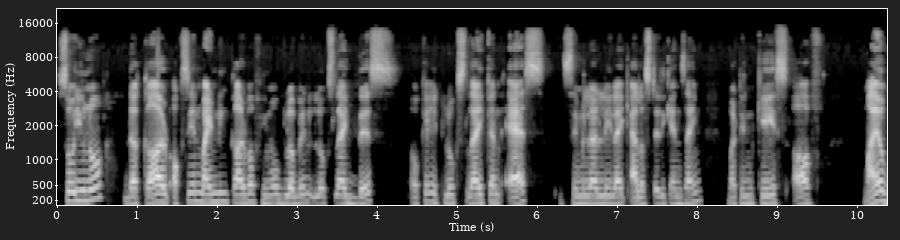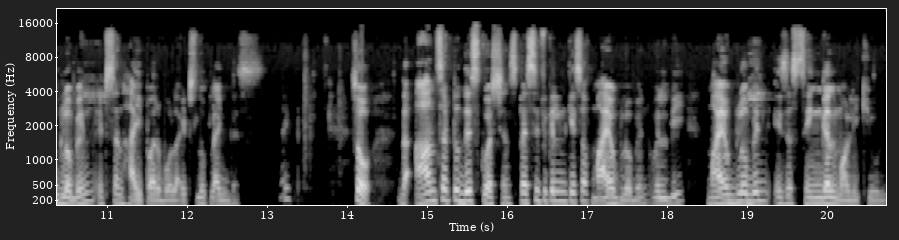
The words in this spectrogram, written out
So you know the curve oxygen binding curve of hemoglobin looks like this. Okay it looks like an S similarly like allosteric enzyme but in case of myoglobin it's an hyperbola. It's look like this right. So the answer to this question specifically in case of myoglobin will be myoglobin is a single molecule.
